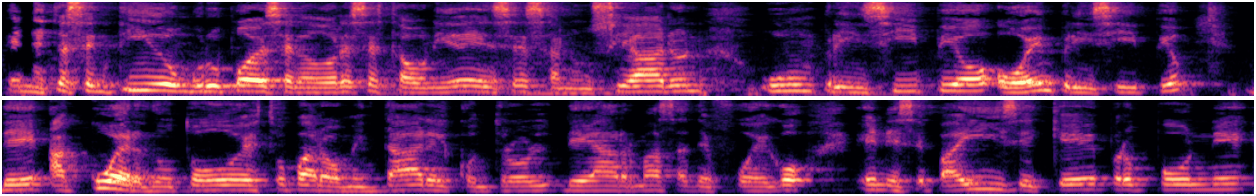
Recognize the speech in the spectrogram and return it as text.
En este sentido, un grupo de senadores estadounidenses anunciaron un principio o en principio de acuerdo, todo esto para aumentar el control de armas de fuego en ese país que propone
